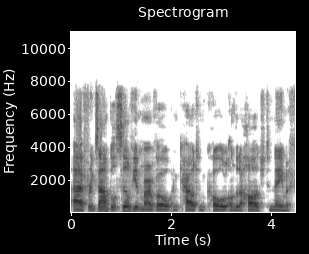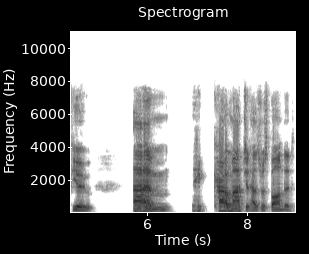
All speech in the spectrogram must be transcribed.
Uh, for example, Sylvain Marveaux and Carlton Cole under the Hodge, to name a few. Um, Carl Matchett has responded,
